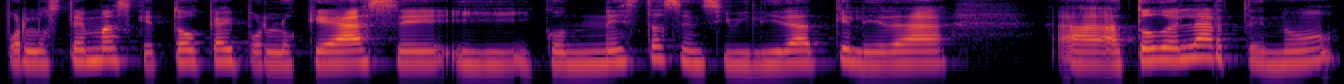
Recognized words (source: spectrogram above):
por los temas que toca y por lo que hace y con esta sensibilidad que le da a, todo el arte, ¿no?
